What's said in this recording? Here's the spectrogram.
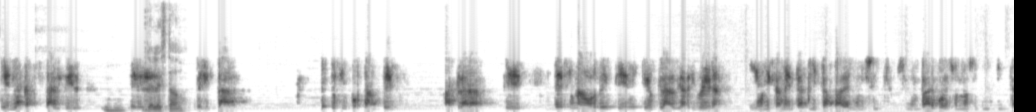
en la capital del, del, estado. del estado. Esto es importante aclarar que es una orden que emitió Claudia Rivera y únicamente aplica para el municipio. Sin embargo, eso no significa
